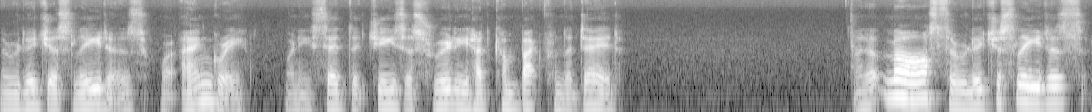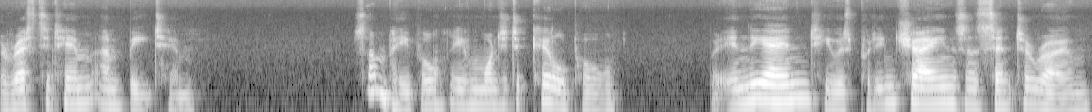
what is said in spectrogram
The religious leaders were angry when he said that Jesus really had come back from the dead. And at last the religious leaders arrested him and beat him. Some people even wanted to kill Paul, but in the end he was put in chains and sent to Rome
